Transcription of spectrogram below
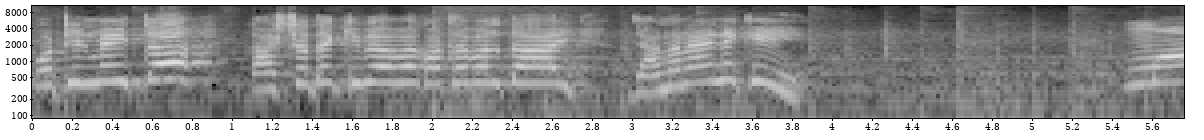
কঠিন মেয়ে তো। কার সাথে কীভাবে কথা বলতে হয়? জানা নাই নাকি? মা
